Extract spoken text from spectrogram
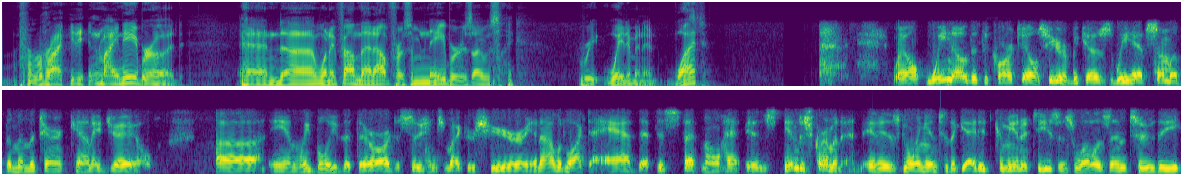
right in my neighborhood. And uh, when I found that out for some neighbors, I was like, "Wait a minute, what?" Well, we know that the cartel's here because we have some of them in the Tarrant County Jail. Uh, and we believe that there are decisions makers here. And I would like to add that this fentanyl ha- is indiscriminate. It is going into the gated communities as well as into the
